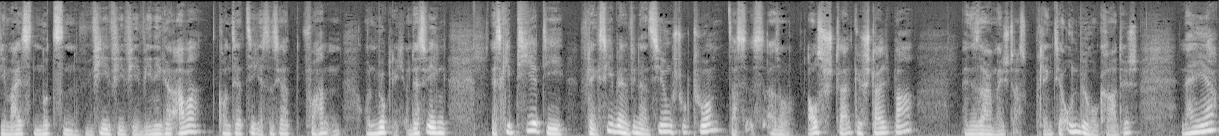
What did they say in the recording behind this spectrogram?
Die meisten nutzen viel, viel, viel weniger, aber grundsätzlich ist es ja vorhanden und möglich. Und deswegen es gibt hier die flexiblen Finanzierungsstrukturen. Das ist also ausgestaltbar. Wenn Sie sagen, Mensch, das klingt ja unbürokratisch. Naja,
